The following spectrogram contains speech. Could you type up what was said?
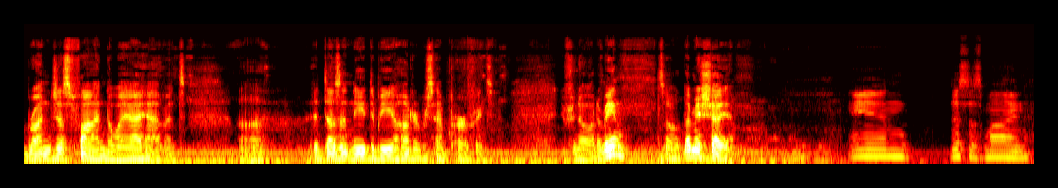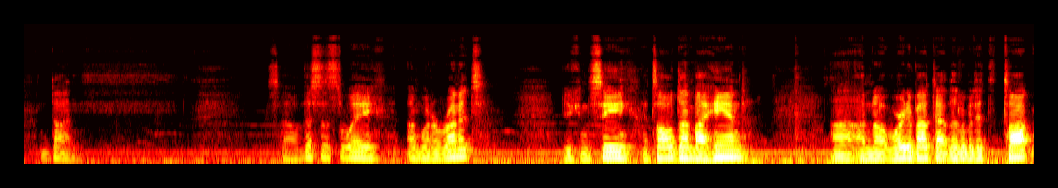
run just fine the way I have it. Uh, it doesn't need to be 100% perfect, if you know what I mean. So let me show you. And this is mine done. So this is the way I'm going to run it. You can see it's all done by hand. Uh, I'm not worried about that little bit at the top.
